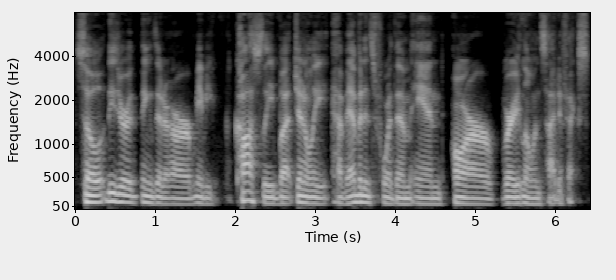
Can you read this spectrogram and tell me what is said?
So these are things that are maybe costly, but generally have evidence for them and are very low in side effects.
